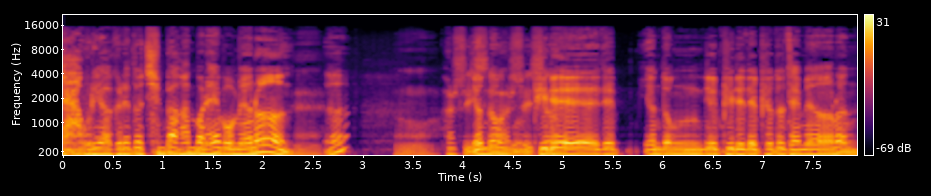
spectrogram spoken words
야 우리가 그래도 친박 한번 해보면은 어? 어, 할수 있어. 연동 할수 있어. 비례대 연동제 비례대표도 되면은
